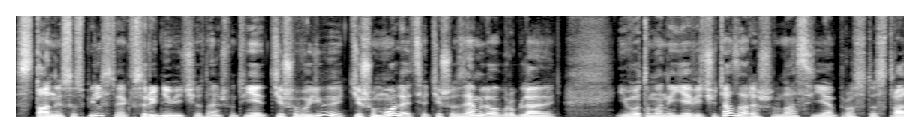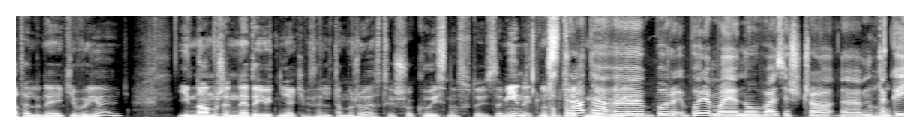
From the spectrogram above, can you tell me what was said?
стани суспільства, як в середньовіччі. Знаєш, от є ті, що воюють, ті, що моляться, ті, що землю обробляють. І от у мене є відчуття зараз, що в нас є просто страта людей, які воюють. І нам вже не дають ніяких взагалі там можливостей, що колись нас хтось замінить. Ну, тобто, от ми воюємо. е, Бор- Боря має на увазі, що е, Група. такий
